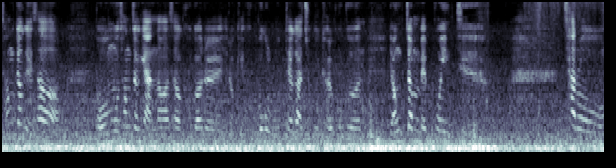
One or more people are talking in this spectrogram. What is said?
성적에서 너무 성적이 안 나와서 그거를 이렇게 극복을 못 해가지고 결국은 0점 몇 포인트 차로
